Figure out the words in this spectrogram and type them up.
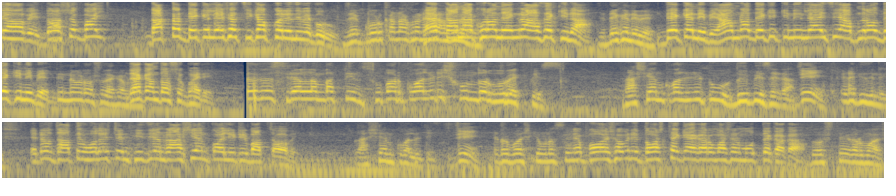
দেওয়া হবে। দর্শক ভাই ডাক্তার ডেকে নিয়ে এসে চেক আপ করে নেবে গরু। যে গরু কানা খোরা হ্যাঁ কানা খোরা নেংরা আছে কিনা? দেখে নেবে। দেখে নিবে। আমরা দেখে কিনে নিয়ে আইছি আপনারাও দেখে নিবেন। তিন নম্বর দর্শক দেখান দর্শক ভাইরে। সিরিয়াল নাম্বার তিন সুপার কোয়ালিটি সুন্দর গরু এক পিস রাশিয়ান কোয়ালিটি টু দুই পিস এটা। জি। এটা কি জিনিস? এটাও জাতে হলেস্টেন ফিজিয়ান রাশিয়ান কোয়ালিটির বাচ্চা হবে। রাশিয়ান কোয়ালিটি জি। এটার বয়স কেমন আছে? এটা বয়স হবে নি দশ থেকে এগারো মাসের মধ্যে কাকা। দশ থেকে এগারো মাস।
